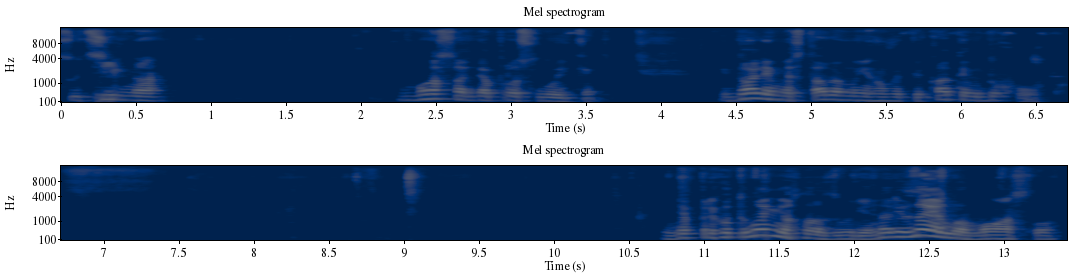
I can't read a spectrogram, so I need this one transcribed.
Суцільна маса для прослойки. І далі ми ставимо його випікати в духовку. Для приготування глазурі нарізаємо масло.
